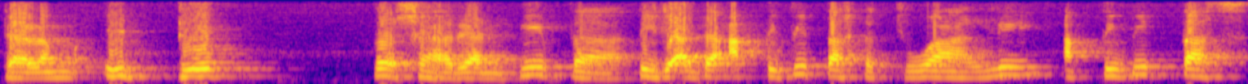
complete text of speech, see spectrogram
dalam hidup keseharian kita tidak ada aktivitas kecuali aktivitas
